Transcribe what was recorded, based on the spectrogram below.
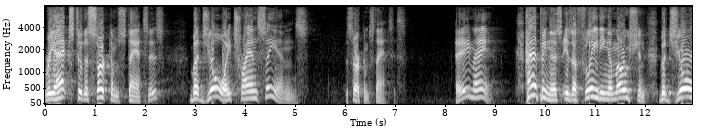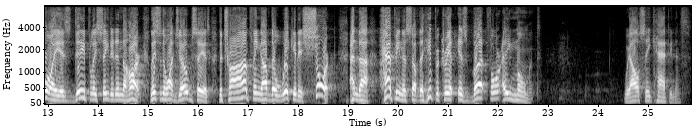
reacts to the circumstances, but joy transcends the circumstances. Amen. Happiness is a fleeting emotion, but joy is deeply seated in the heart. Listen to what Job says The triumphing of the wicked is short, and the happiness of the hypocrite is but for a moment. We all seek happiness,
